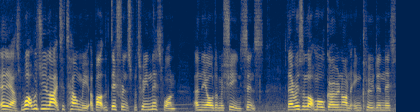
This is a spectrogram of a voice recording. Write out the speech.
Ilias, what would you like to tell me about the difference between this one and the older machine since there is a lot more going on including this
